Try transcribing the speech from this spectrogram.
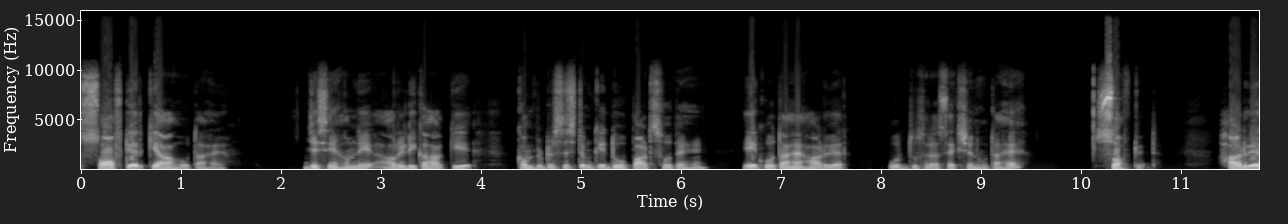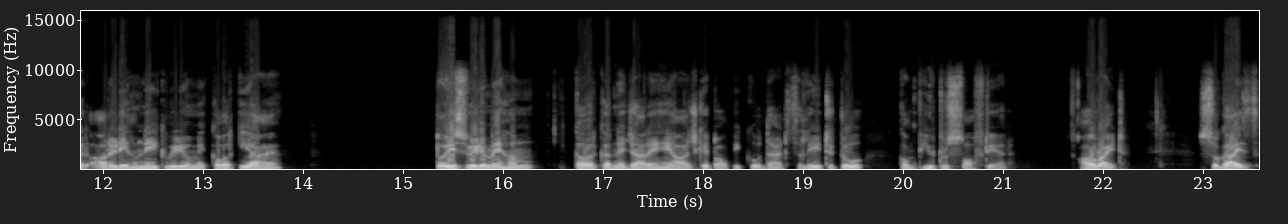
सॉफ्टवेयर क्या होता है? जैसे हमने ऑलरेडी कहा कि कंप्यूटर सिस्टम के दो पार्ट्स होते हैं। एक होता है हार्डवेयर और दूसरा सेक्शन होता है सॉफ्टवेयर। हार्डवेयर ऑलरेडी हमने एक वीडियो में कवर किया है। तो इस वीडियो में हम कवर करने जा रहे हैं आज के टॉपिक को that's related to computer software alright so guys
